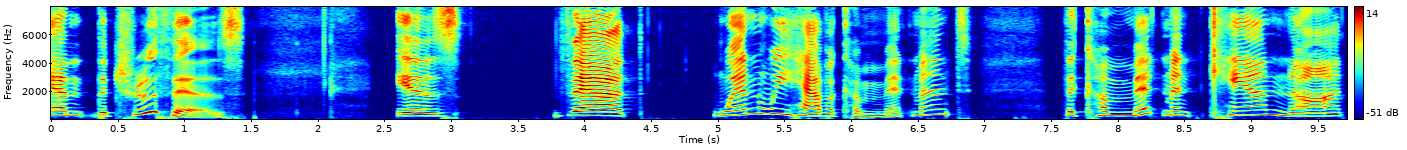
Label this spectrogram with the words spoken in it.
and the truth is is that when we have a commitment, the commitment cannot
